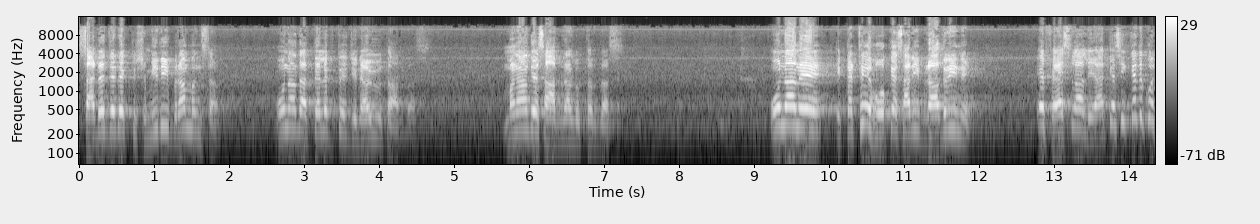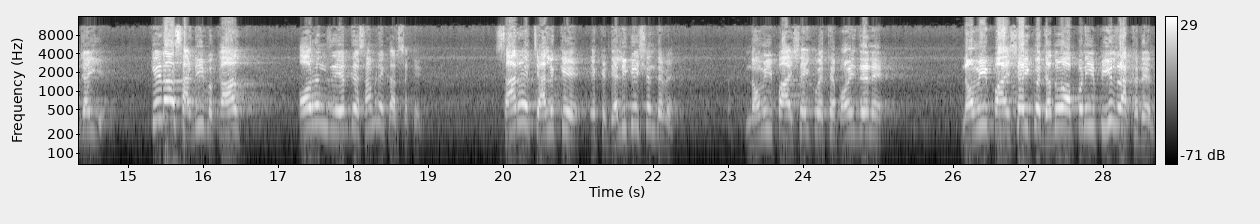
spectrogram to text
ਸਾਡੇ ਜਿਹੜੇ ਕਸ਼ਮੀਰੀ ਬ੍ਰਾਹਮਣ ਸਨ, ਉਹਨਾਂ ਦਾ ਤਿਲਕ ਤੇ ਜਨਾਈ ਉਤਾਰਦਾ ਸੀ, ਮਨਾਂ ਦੇ ਹਿਸਾਬ ਨਾਲ ਉਤਰਦਾ ਸੀ। ਉਹਨਾਂ ਨੇ ਇਕੱਠੇ ਹੋ ਕੇ ਸਾਰੀ ਬਰਾਦਰੀ ਨੇ ਇਹ ਫੈਸਲਾ ਲਿਆ ਕਿ ਅਸੀਂ ਕਿਹਦੇ ਕੋ ਜਾਈਏ? ਕਿਹੜਾ ਸਾਡੀ ਵਕਾਲਤ ਔਰੰਗਜ਼ੇਬ ਦੇ ਸਾਹਮਣੇ ਕਰ ਸਕੇਗਾ? ਸਾਰੇ ਚੱਲ ਕੇ ਇੱਕ ਡੈਲੀਗੇਸ਼ਨ ਦੇ ਵਿੱਚ, ਨੌਵੀਂ ਪਾਤਸ਼ਾਹੀ ਕੋ ਇੱਥੇ ਪਹੁੰਚਦੇ ਨੇ, ਨੌਵੀਂ ਪਾਤਸ਼ਾਹੀ ਕੋ ਜਦੋਂ ਆਪਣੀ ਅਪੀਲ ਰੱਖਦੇ ਨੇ,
